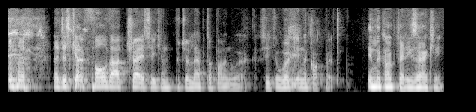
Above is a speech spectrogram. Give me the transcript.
they just get a fold out tray so you can put your laptop on and work. So you can work in the cockpit. in the cockpit, exactly.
